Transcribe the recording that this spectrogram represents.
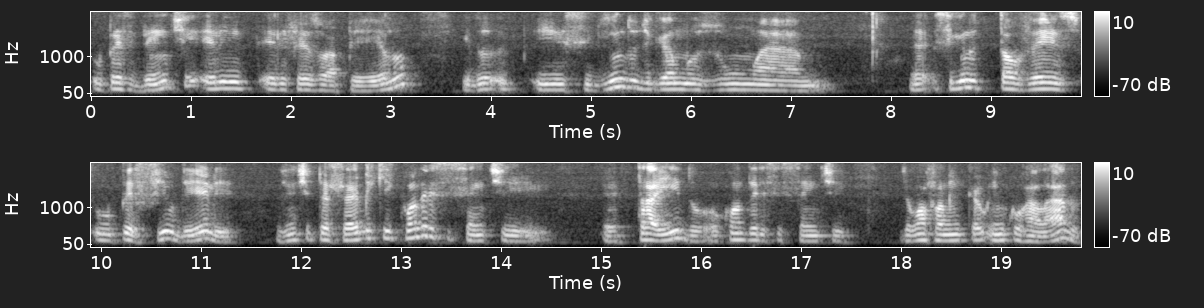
o presidente ele, ele fez o apelo e, do, e seguindo, digamos, uma. É, seguindo talvez o perfil dele, a gente percebe que quando ele se sente é, traído ou quando ele se sente de alguma forma encurralado,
